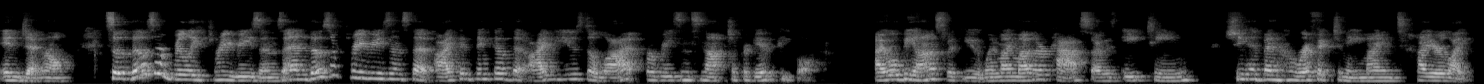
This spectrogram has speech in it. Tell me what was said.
in general. So those are really three reasons. And those are three reasons that I can think of that I've used a lot for reasons not to forgive people. I will be honest with you, when my mother passed, I was 18. She had been horrific to me my entire life.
